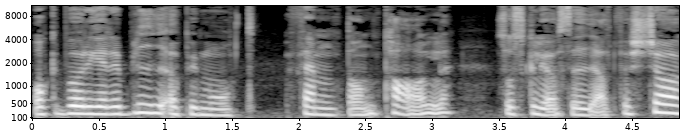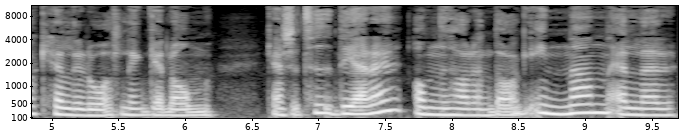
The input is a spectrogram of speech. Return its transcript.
Och börjar det bli uppemot 15 tal så skulle jag säga att försök hellre då att lägga dem kanske tidigare om ni har en dag innan eller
